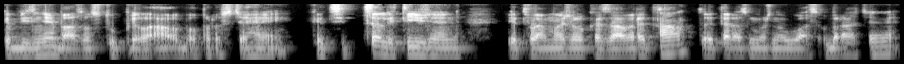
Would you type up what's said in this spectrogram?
keby z neba zostúpila, alebo proste, hej, keď si celý týždeň je tvoja manželka zavretá, to je teraz možno u vás obrátenie,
